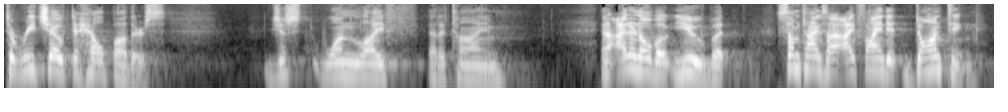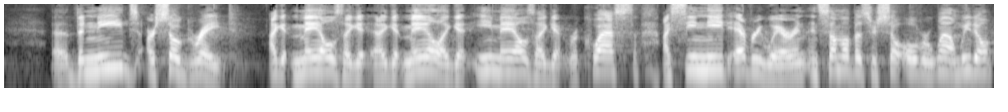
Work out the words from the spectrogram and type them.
to reach out to help others, just one life at a time. And I don't know about you, but sometimes I find it daunting. Uh, the needs are so great. I get mails, I get, I get mail, I get emails, I get requests. I see need everywhere, and, and some of us are so overwhelmed we don't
